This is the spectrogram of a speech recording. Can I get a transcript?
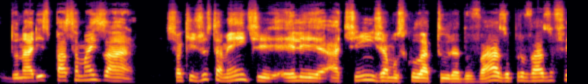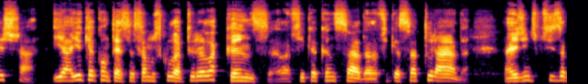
do nariz passa mais ar. Só que justamente ele atinge a musculatura do vaso para o vaso fechar. E aí o que acontece? Essa musculatura ela cansa, ela fica cansada, ela fica saturada. Aí a gente precisa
